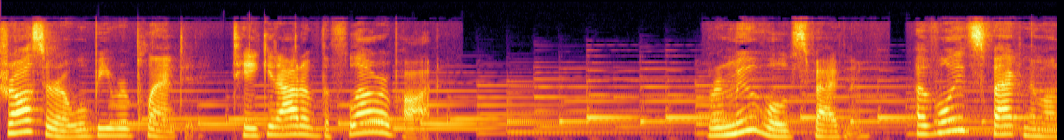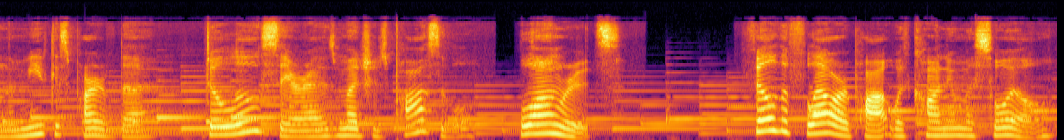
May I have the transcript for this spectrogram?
Drosera will be replanted. Take it out of the flower pot. Remove old sphagnum. Avoid sphagnum on the mucus part of the Drosera as much as possible. Long roots. Fill the flower pot with Kanuma soil.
